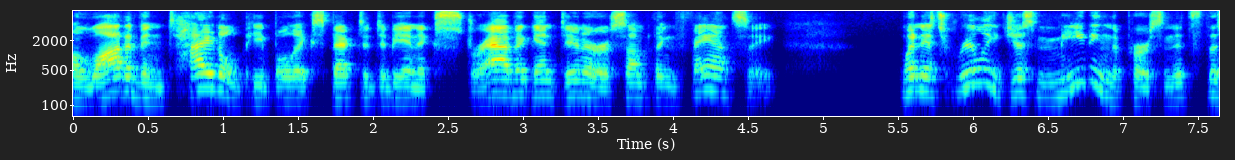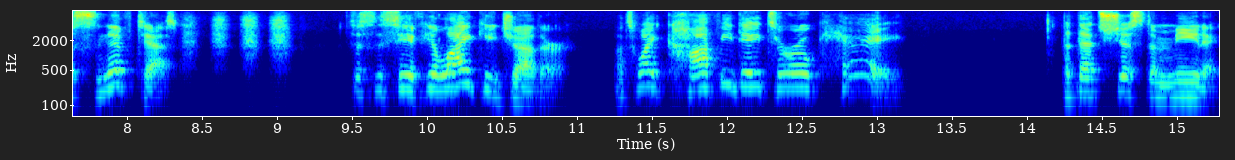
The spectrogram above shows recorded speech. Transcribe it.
a lot of entitled people expect it to be an extravagant dinner or something fancy when it's really just meeting the person. It's the sniff test, just to see if you like each other. That's why coffee dates are okay. But that's just a meeting.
